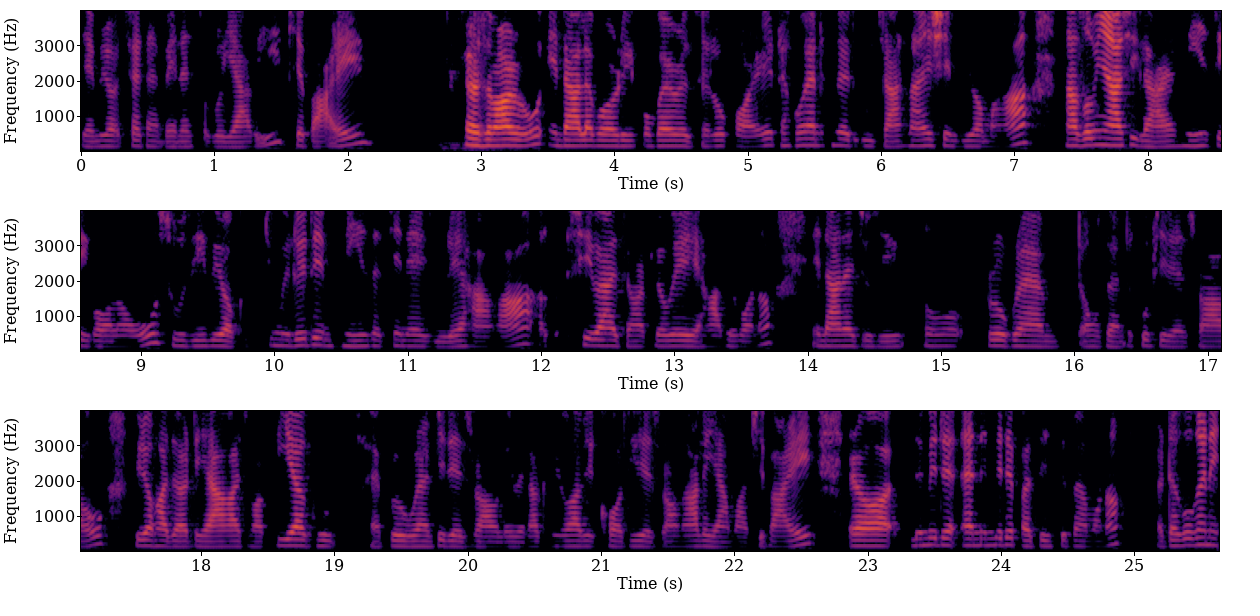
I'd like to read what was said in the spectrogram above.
ပြန်ပြီးတော့ check and balance လုပ်လို့ရပြီဖြစ်ပါတယ် အဲ့တော့ကျမတို့ inter laboratory comparison လို့ခေါ်တယ်။တခွင့်တစ်ခုနဲ့တစ်ခုကြားနှိုင်းယှဉ်ပြီးတော့မှနောက်ဆုံးရရှိလာတဲ့ means တွေအကုန်လုံးကိုစူးစီးပြီးတော့ cumulative means အဖြစ်နဲ့ယူတဲ့ဟာကအရှိပိုင်းကျွန်တော်ပြောခဲ့တဲ့ဟာပဲပေါ့နော်။ internet စူးစီးဟို program တုံးစံတစ်ခုဖြစ်တယ်ဆိုတာကိုပြီးတော့ခါကျတော့တရားကကျွန်တော် peer group program ဖြစ်တယ်ဆိုတာကိုလည်းပဲနောက်တစ်မျိုးအဖြစ်ခေါ်သိတယ်ဆိုတာကိုနားလည်ရမှာဖြစ်ပါတယ်အဲ့တော့ limited unlimited participant ပေါ့နော်တကူကနေ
